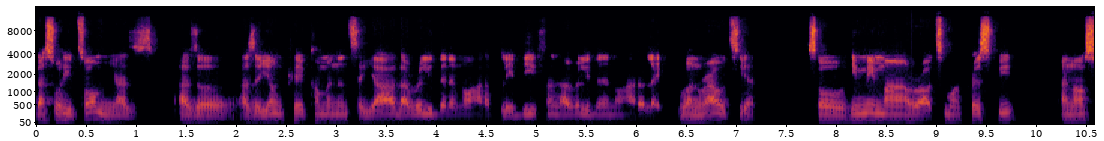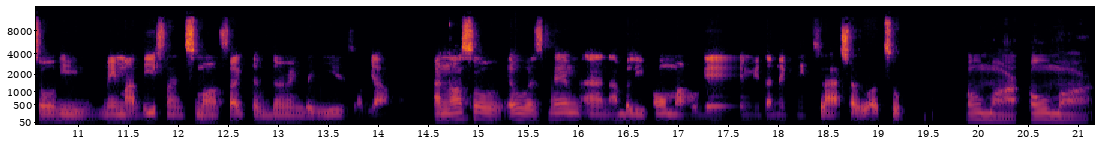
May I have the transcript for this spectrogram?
that's what he told me as as a as a young kid coming into Yald. I really didn't know how to play defense. I really didn't know how to like run routes yet. So he made my routes more crispy, and also he made my defense more effective during the years of Yald. And also it was him and I believe Omar who gave me the nickname Flash as well too. Omar, Omar.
